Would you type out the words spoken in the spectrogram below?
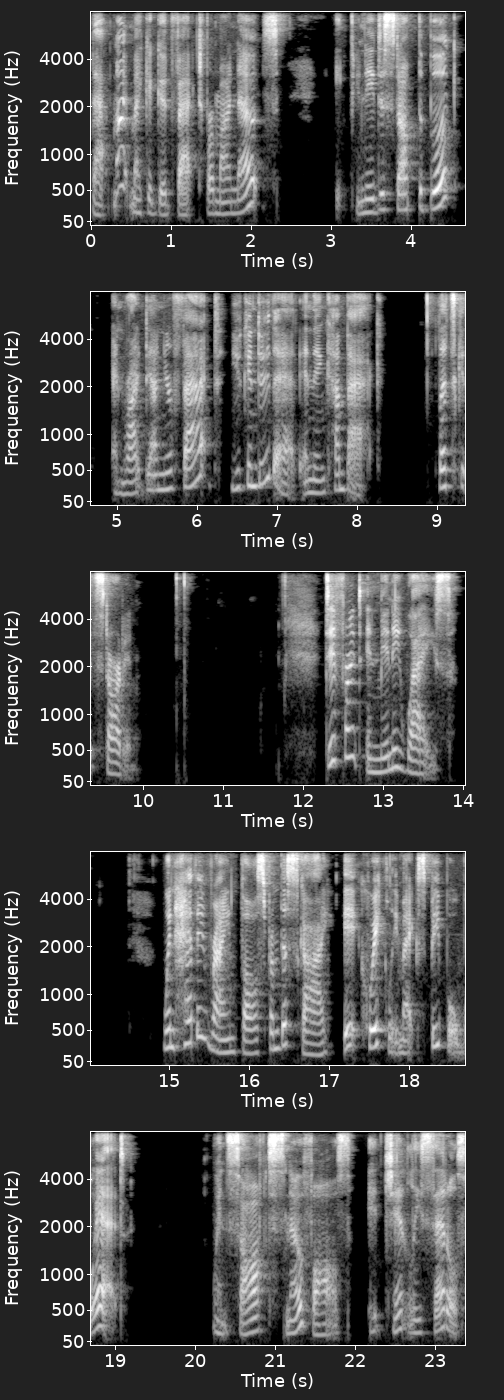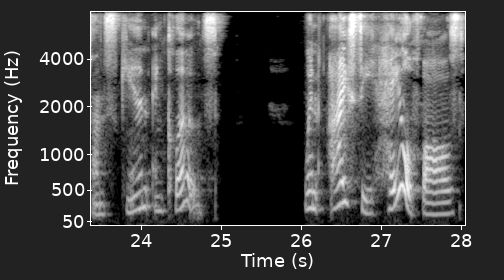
that might make a good fact for my notes. If you need to stop the book and write down your fact, you can do that and then come back. Let's get started different in many ways. When heavy rain falls from the sky, it quickly makes people wet. When soft snow falls, it gently settles on skin and clothes. When icy hail falls,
